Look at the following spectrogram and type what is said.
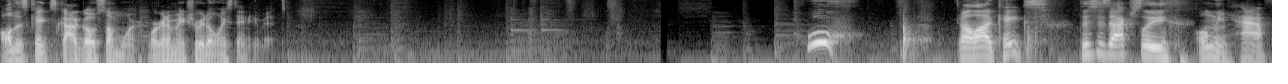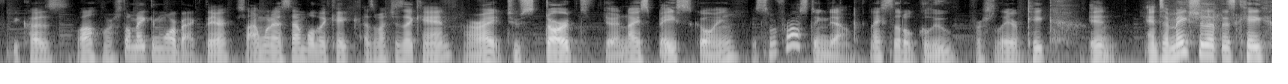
All this cake's gotta go somewhere. We're gonna make sure we don't waste any of it. Got a lot of cakes. This is actually only half because, well, we're still making more back there. So I'm gonna assemble the cake as much as I can. All right, to start, get a nice base going. Get some frosting down. Nice little glue. First layer of cake in. And to make sure that this cake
